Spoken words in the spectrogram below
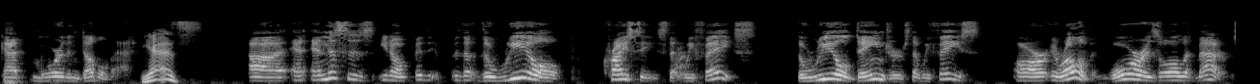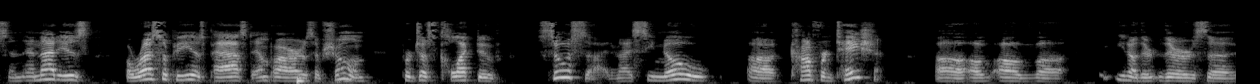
got more than double that. Yes. Uh, and, and, this is, you know, the, the real crises that we face, the real dangers that we face are irrelevant. War is all that matters. And, and that is a recipe, as past empires have shown, for just collective suicide. And I see no uh, confrontation uh, of, of uh, you know, there, there's, uh,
